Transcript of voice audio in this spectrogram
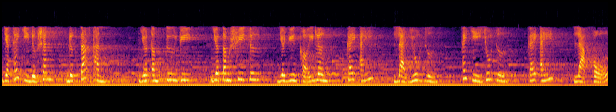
Và cái gì được sanh, được tác thành do tâm tư duy, do tâm suy tư, do duyên khởi lên, cái ấy là vô thường. Cái gì vô thường? Cái ấy là khổ.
